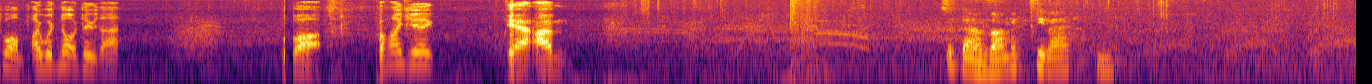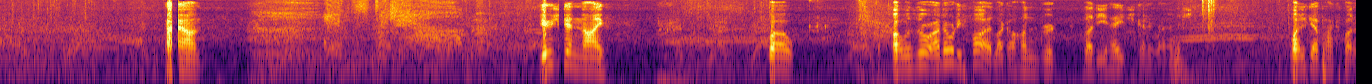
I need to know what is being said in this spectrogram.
swamped. I would not do that. What? Behind you. Yeah, um, Sit down, zombie. Teabag. hang on. Use your knife. Well, I was. I'd already fired like a hundred bloody HK rounds. Might just get a Pack-a-Punch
